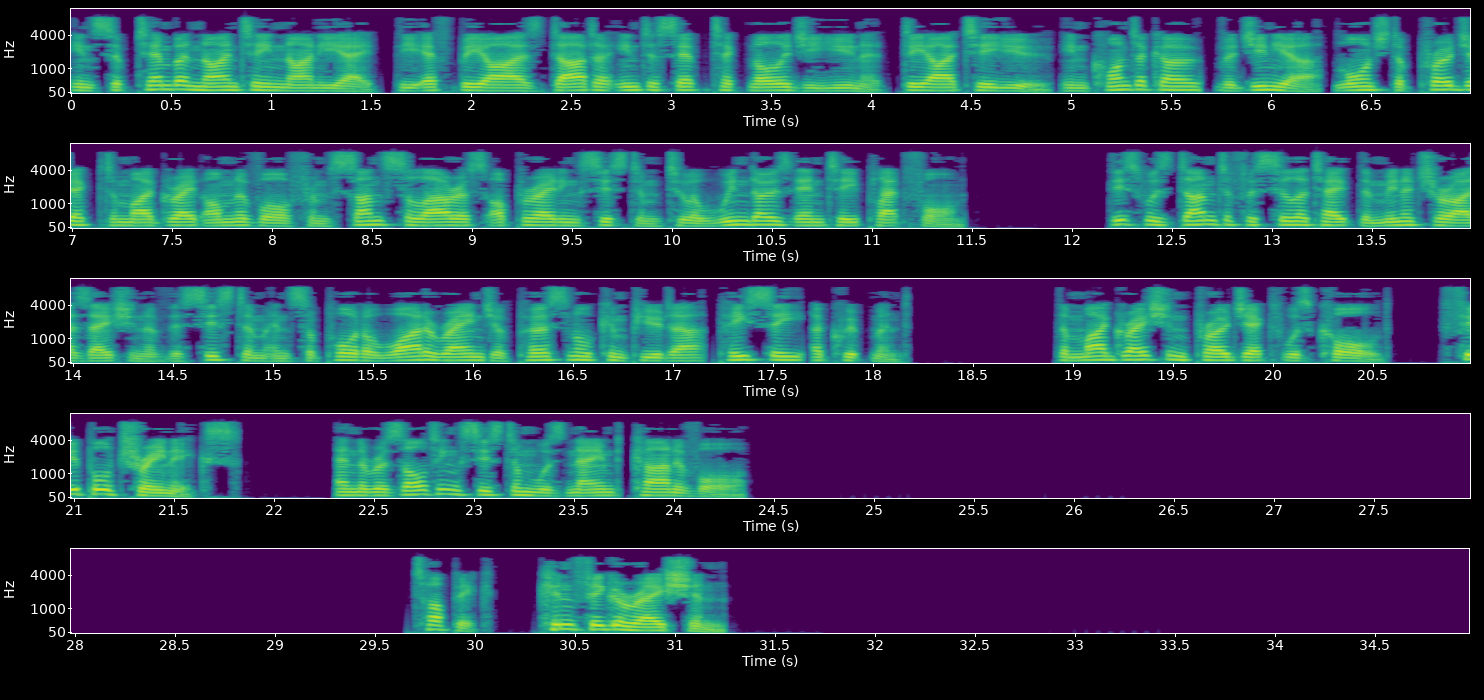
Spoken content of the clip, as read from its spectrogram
In September 1998, the FBI's Data Intercept Technology Unit (DITU) in Quantico, Virginia, launched a project to migrate Omnivore from Sun's Solaris operating system to a Windows NT platform. This was done to facilitate the miniaturization of the system and support a wider range of personal computer PC equipment. The migration project was called FIPL and the resulting system was named Carnivore. Topic: Configuration.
